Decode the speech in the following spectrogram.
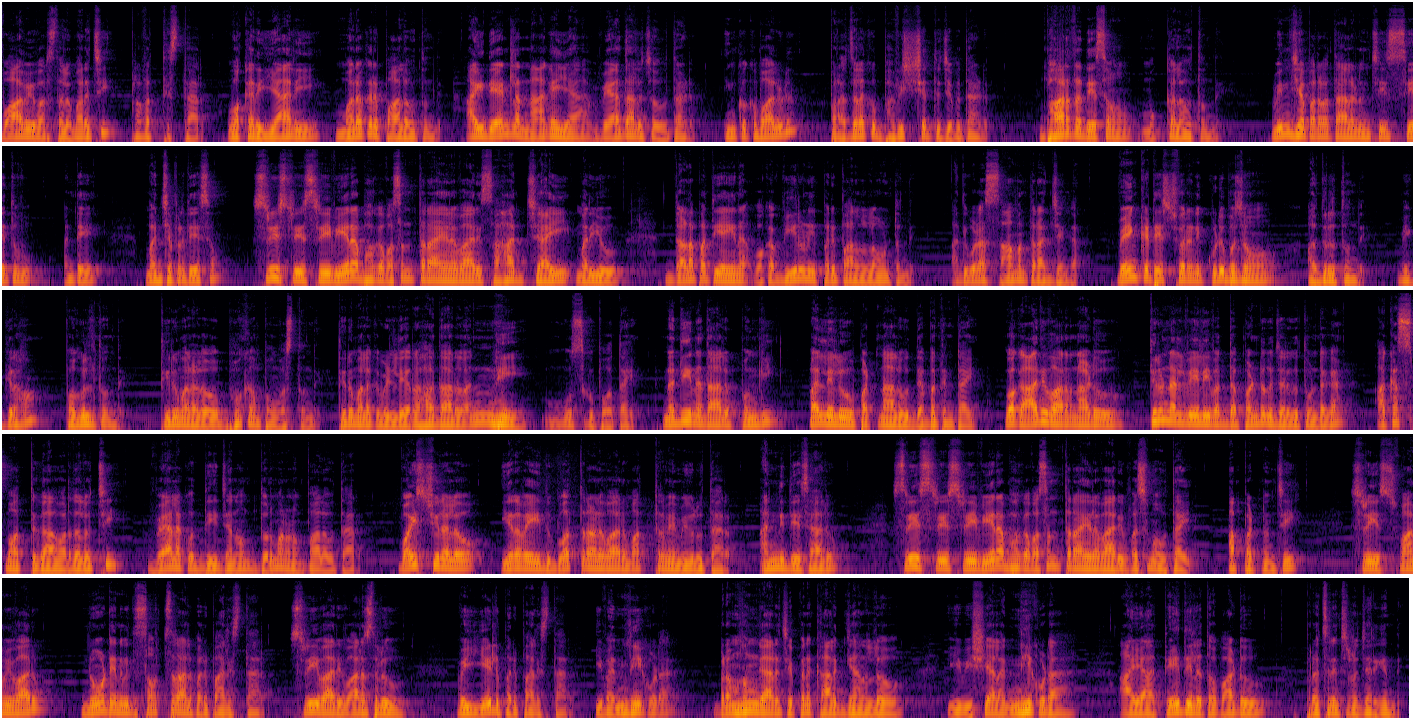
వావి వరుసలు మరచి ప్రవర్తిస్తారు. ఒకరి యాలి మరొకరి పాలవుతుంది. ఐదేండ్ల నాగయ్య వేదాలు చదువుతాడు. ఇంకొక బాలుడు ప్రజలకు భవిష్యత్తు చెబుతాడు. భారతదేశం ముక్కలవుతుంది. వింధ్య పర్వతాల నుంచి సేతువు అంటే మధ్యప్రదేశం శ్రీ శ్రీ శ్రీ వీరభోగ వసంతరాయల వారి సహాధ్యాయి మరియు దళపతి అయిన ఒక వీరుని పరిపాలనలో ఉంటుంది. అది కూడా సామంతరాజ్యంగా వెంకటేశ్వరుని కుడిభుజం అదురుతుంది. విగ్రహం పగులుతుంది. తిరుమలలో భూకంపం వస్తుంది. తిరుమలకు వెళ్ళే రహదారులన్నీ మూసుకుపోతాయి. నదీ నదాలు పొంగి పల్లెలు పట్నాలు దెబ్బతింటాయి. ఒక ఆదివారం నాడు తిరునల్వేలి వద్ద పండుగ జరుగుతుండగా అకస్మాత్తుగా వరదలొచ్చి వేల కొద్దీ జనం దుర్మరణం పాలవుతారు. వైశ్యులలో ఇరవై ఐదు గోత్రాల వారు మాత్రమే మిగులుతారు. అన్ని దేశాలు శ్రీ శ్రీ శ్రీ వీరభోగ వసంతరాయల వారి వశమవుతాయి. అప్పట్నుంచి శ్రీ స్వామివారు నూట ఎనిమిది సంవత్సరాలు పరిపాలిస్తారు. శ్రీవారి వారసులు వెయ్యేళ్ళు పరిపాలిస్తారు. ఇవన్నీ కూడా బ్రహ్మంగారు చెప్పిన కాలజ్ఞానంలో ఈ విషయాలన్నీ కూడా ఆయా తేదీలతో పాటు ప్రచురించడం జరిగింది.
